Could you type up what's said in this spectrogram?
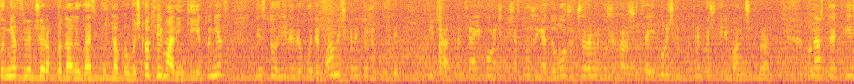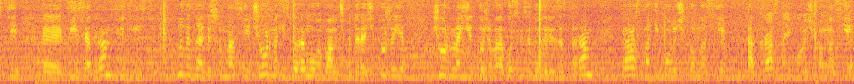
Тунець ми вчора продали весь пуста коробочка. Оцей маленький є тунець. Він 100 гривень виходить баночка, він теж вкусний. Дівчатка, ця ікорочка зараз теж я доложу. Вчора ми дуже хорошо цієї ікорочки по 3 по 4 баночки брати. Вона стоїть 250 грам, 2200. Ну ви знаєте, що в нас є чорна і 100 грамова баночка, до речі, теж є. Чорна є, теж вона 80 доларів за 100 грам. Красна ікорочка в нас є. Так, красна ікорочка в нас є.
